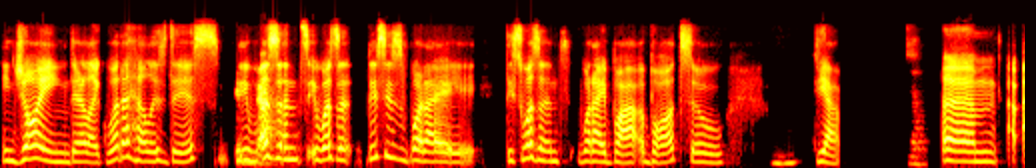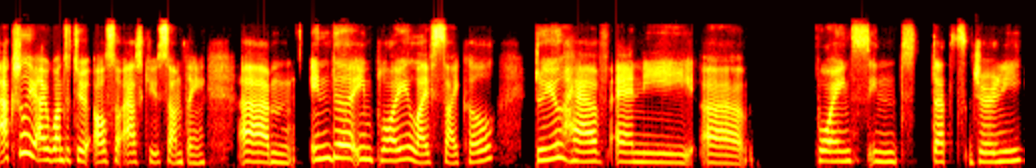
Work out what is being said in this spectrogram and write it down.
enjoying they're like what the hell is this exactly. it wasn't it wasn't this is what i this wasn't what i bought, bought so mm-hmm. yeah yeah. Um, actually, I wanted to also ask you something. Um, in the employee life cycle, do you have any uh, points in that journey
